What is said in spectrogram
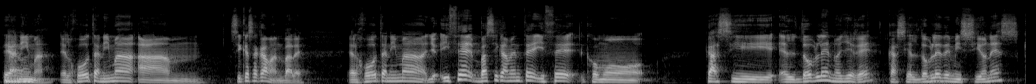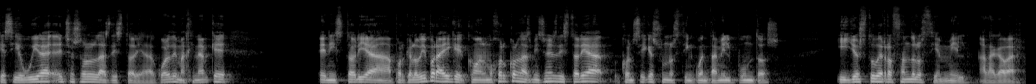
te anima. El juego te anima a. mm, Sí que se acaban, vale. El juego te anima. Yo hice, básicamente, hice como casi el doble, no llegué, casi el doble de misiones que si hubiera hecho solo las de historia, ¿de acuerdo? Imaginar que en historia. Porque lo vi por ahí que con, a lo mejor con las misiones de historia consigues unos 50.000 puntos. Y yo estuve rozando los 100.000 al acabar.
